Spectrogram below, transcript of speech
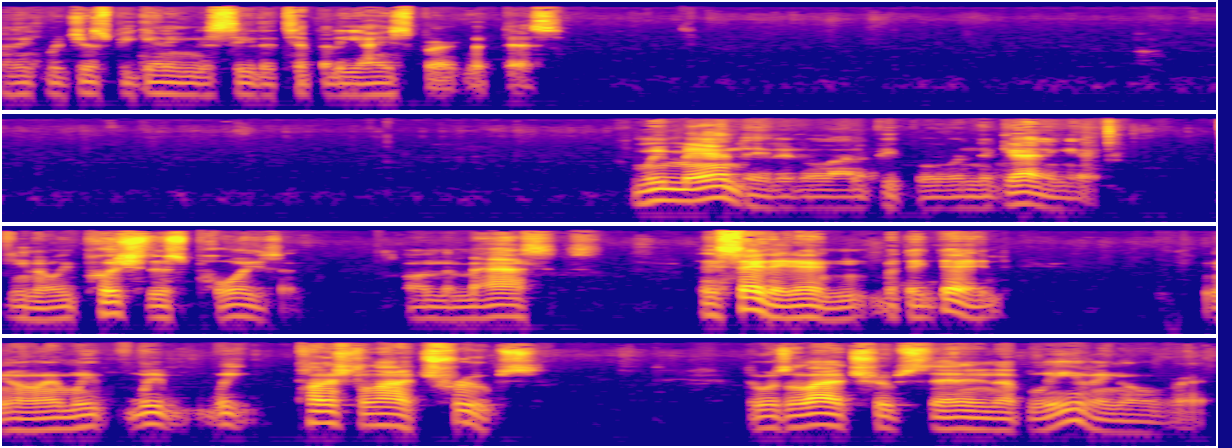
I think we're just beginning to see the tip of the iceberg with this. We mandated a lot of people into getting it. You know, we pushed this poison on the masses. They say they didn't, but they did. You know, and we we we punished a lot of troops. There was a lot of troops that ended up leaving over it,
